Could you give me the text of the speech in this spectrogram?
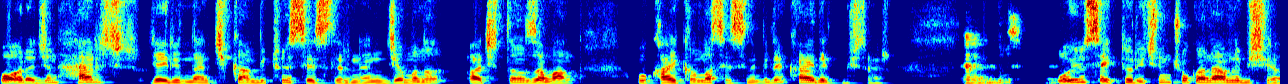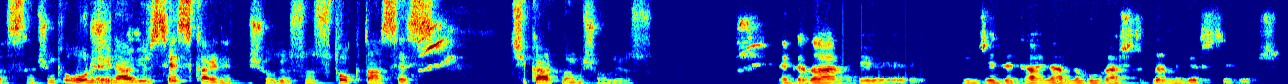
o aracın her yerinden çıkan bütün seslerin yani camını açtığın zaman o kaykılma sesini bile kaydetmişler. Evet, yani bu oyun sektörü için çok önemli bir şey aslında. Çünkü orijinal evet. bir ses kaydetmiş oluyorsun. Stoktan ses çıkartmamış oluyorsun. Ne kadar e, ince detaylarla uğraştıklarını gösteriyor.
